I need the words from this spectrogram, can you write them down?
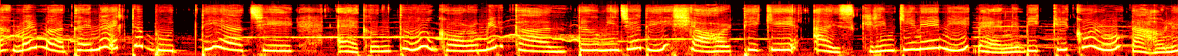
আমার মাথায় না একটা বুদ্ধি আছে এখন তো গরমের কাল। তুমি যদি শহর থেকে আইসক্রিম কিনে এনে ভ্যানে বিক্রি করো তাহলে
